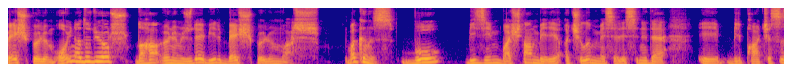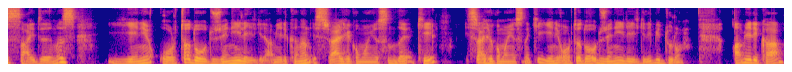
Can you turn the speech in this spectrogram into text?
5 bölüm oynadı diyor. Daha önümüzde bir 5 bölüm var. Bakınız bu bizim baştan beri açılım meselesini de e, bir parçası saydığımız yeni Orta Doğu düzeniyle ilgili Amerika'nın İsrail hegemonyasındaki İsrail hegemonyasındaki yeni Orta Doğu düzeniyle ilgili bir durum. Amerika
